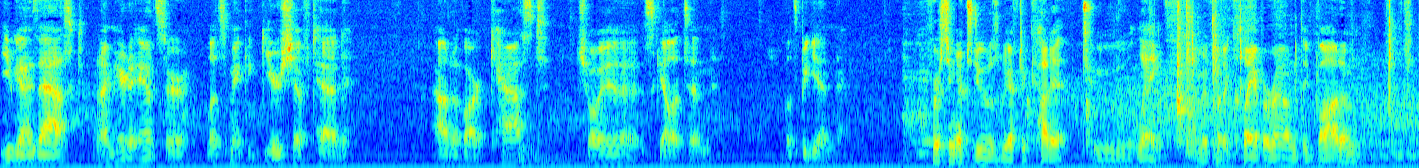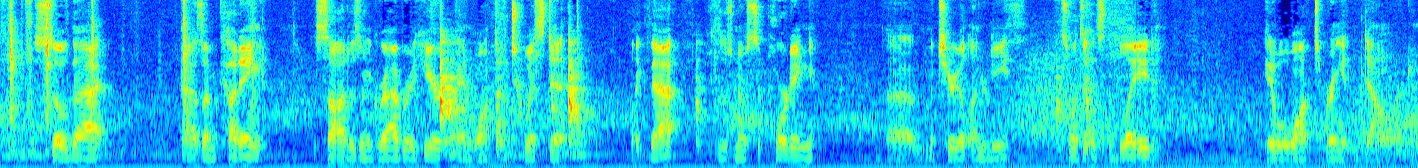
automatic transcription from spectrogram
You guys asked, and I'm here to answer. Let's make a gear shift head out of our cast Cholla skeleton. Let's begin. First thing we have to do is we have to cut it to length. I'm going to put a clamp around the bottom so that as I'm cutting, the saw doesn't grab right here and want to twist it like that because there's no supporting uh, material underneath. So once it hits the blade, it will want to bring it downward.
